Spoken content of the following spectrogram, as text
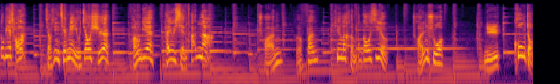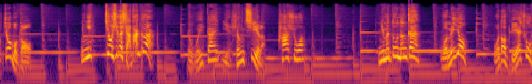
都别吵了，小心前面有礁石，旁边还有险滩呢。船和帆听了很不高兴。船说：“你空长这么高，你就是个傻大个儿。”这桅杆也生气了，他说：“你们都能干，我没用，我到别处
